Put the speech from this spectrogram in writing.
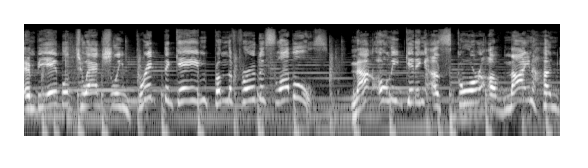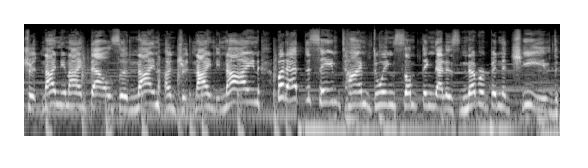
and be able to actually brick the game from the furthest levels. Not only getting a score of 999,999, but at the same time doing something that has never been achieved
